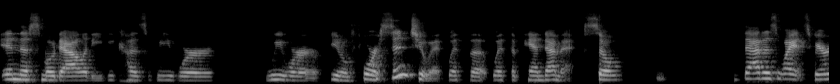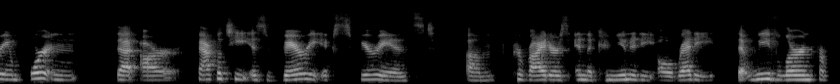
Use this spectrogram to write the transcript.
in this modality because we were we were you know forced into it with the with the pandemic. So that is why it's very important that our faculty is very experienced um, providers in the community already that we've learned from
